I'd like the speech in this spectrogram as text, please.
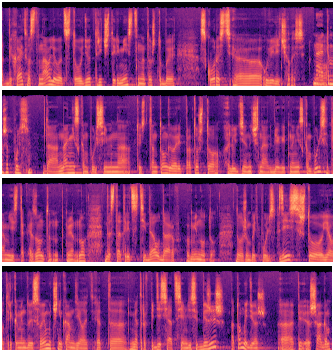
отдыхать, восстанавливаться, то уйдет 3-4 месяца на то, чтобы скорость э, увеличилась. Но, на этом же пульсе. Да, на низком пульсе именно. То есть Антон говорит про то, что люди начинают бегать на низком пульсе, там есть такая зона, там, например, ну, до 130 да, ударов в минуту должен быть пульс. Здесь, что я вот рекомендую своим ученикам делать, это метров 50-70 бежишь, потом идешь э, шагом,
